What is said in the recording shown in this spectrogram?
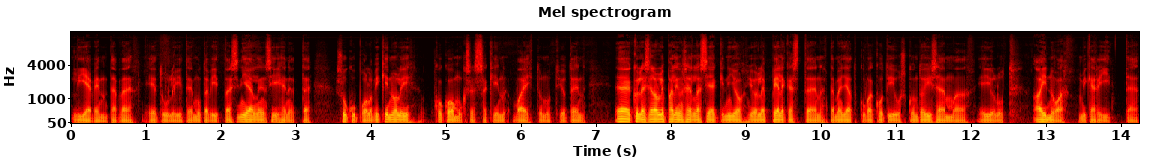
lieventävä etuliite, mutta viittaisin jälleen siihen, että sukupolvikin oli kokoomuksessakin vaihtunut, joten Kyllä siellä oli paljon sellaisiakin jo, joille pelkästään tämä jatkuva kotiuskonto isänmaa ei ollut ainoa, mikä riittää.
